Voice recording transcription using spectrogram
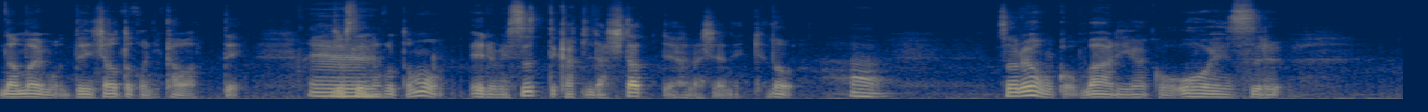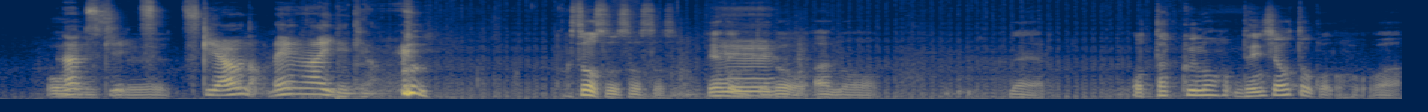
名前も電車男に変わってえ女性のこともエルメスって書き出したって話やねんけどうん。それをこう周りがこう応援する。応援な付きする付き合うの？恋愛劇なの？そうそうそうそう。そうやねんけどあのなんやろ。オタクの電車男の方は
